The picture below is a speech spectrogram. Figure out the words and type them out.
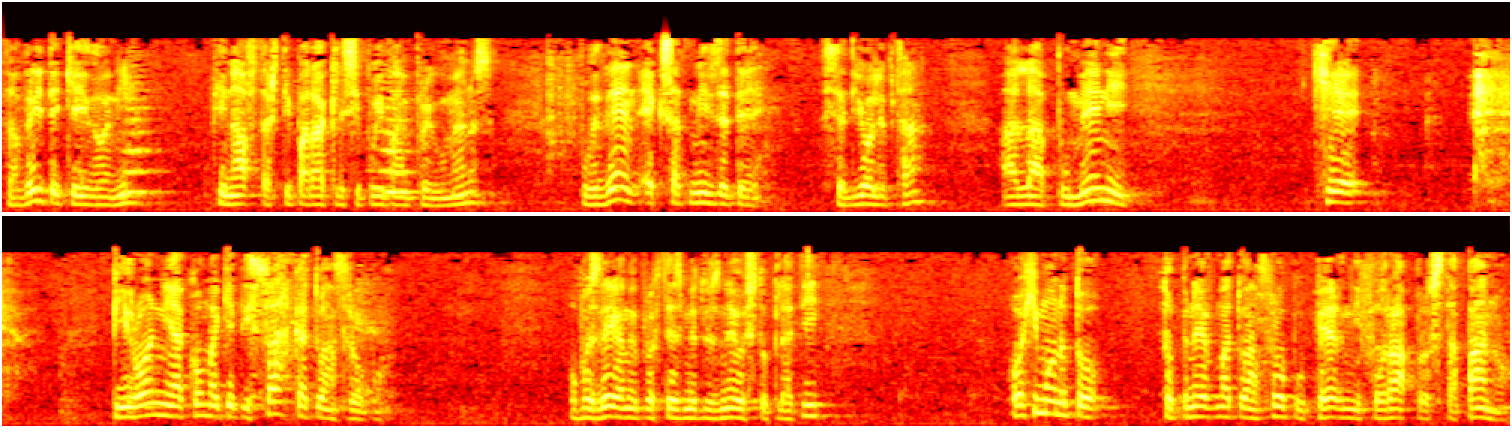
Θα βρείτε και ειδονή την άφταρτη παράκληση που είπαμε προηγουμένως που δεν εξατμίζεται σε δυο λεπτά αλλά που μένει και πυρώνει ακόμα και τη σάρκα του ανθρώπου. Όπως λέγαμε προχτές με τους νέους στο πλατή όχι μόνο το, το πνεύμα του ανθρώπου παίρνει φορά προς τα πάνω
